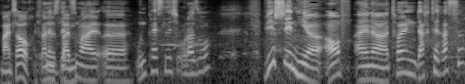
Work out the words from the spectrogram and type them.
Meins auch. Ich war nämlich Äh, das letzte Mal äh, unpässlich oder so. Wir stehen hier auf einer tollen Dachterrasse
